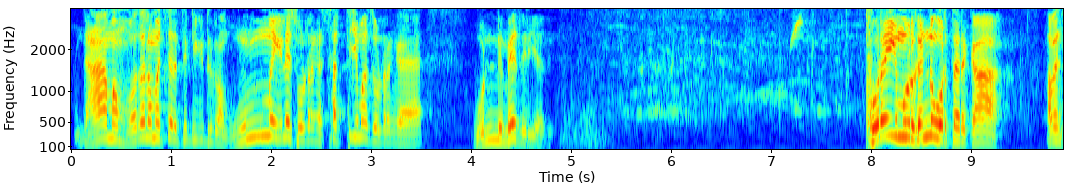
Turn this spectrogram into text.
நாம முதலமைச்சரை திட்டிக்கிட்டு இருக்கோம். உண்மையிலே சொல்றேங்க சத்தியமா சொல்றேங்க. ஒண்ணுமே தெரியாது. துரைமுருகன் ஒருத்தர் இருக்கான். அவன்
